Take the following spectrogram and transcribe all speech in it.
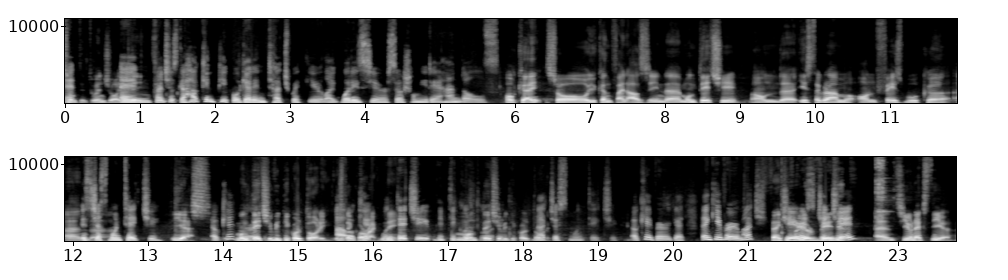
something to enjoy the day. And Francesca, how can people get in touch with you? Like, what is your social media handles? Okay, so you can find us in uh, Montecchi on the Instagram, on Facebook, uh, and It's just uh, Montecchi. yes, Okay. Montecchi Viticoltori is Ah, the okay. correct name. Montecchi Viticoltori. Montecchi Viticoltori. Not just Montecchi. Okay, very good. Thank you very much. Thank you for Cheers. your Chin visit. chin. and see you next year.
